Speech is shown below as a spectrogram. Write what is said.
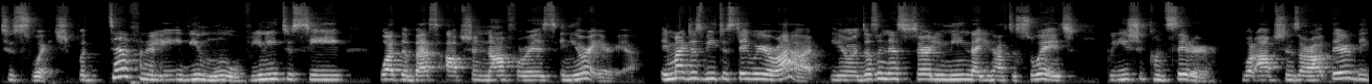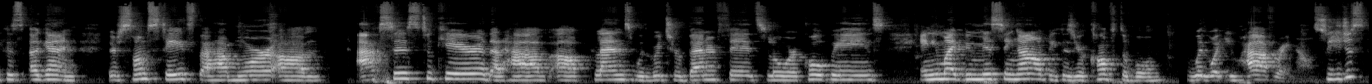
to switch. But definitely, if you move, you need to see what the best option now for is in your area. It might just be to stay where you're at. You know, it doesn't necessarily mean that you have to switch, but you should consider what options are out there because, again, there's some states that have more um, access to care, that have uh, plans with richer benefits, lower copays, and you might be missing out because you're comfortable with what you have right now. So you just,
